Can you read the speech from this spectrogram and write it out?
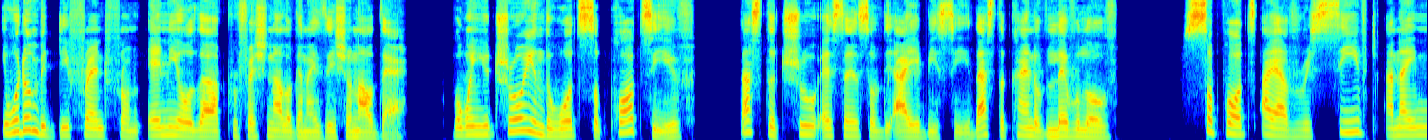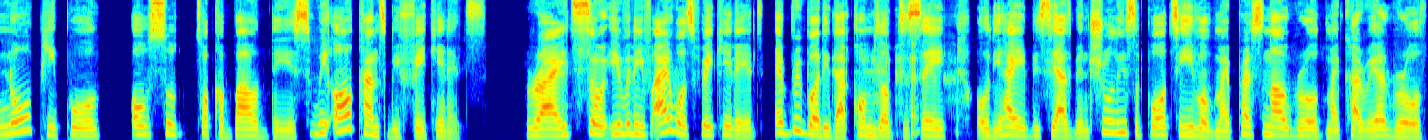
It wouldn't be different from any other professional organization out there. But when you throw in the word supportive, that's the true essence of the IABC. That's the kind of level of support I have received. And I know people also talk about this. We all can't be faking it right? So even if I was faking it, everybody that comes up to say, oh, the IABC has been truly supportive of my personal growth, my career growth,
